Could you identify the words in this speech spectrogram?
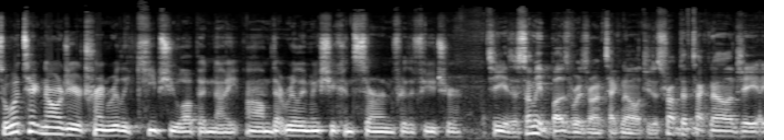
So, what technology or trend really keeps you up at night? Um, that really makes you concerned for the future? Geez, there's so many buzzwords around technology. Disruptive technology.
